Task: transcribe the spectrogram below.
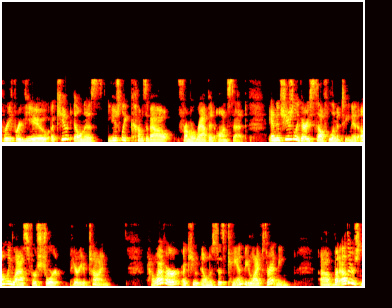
brief review, acute illness usually comes about from a rapid onset, and it's usually very self-limiting. It only lasts for a short period of time. However, acute illnesses can be life-threatening, uh, but others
